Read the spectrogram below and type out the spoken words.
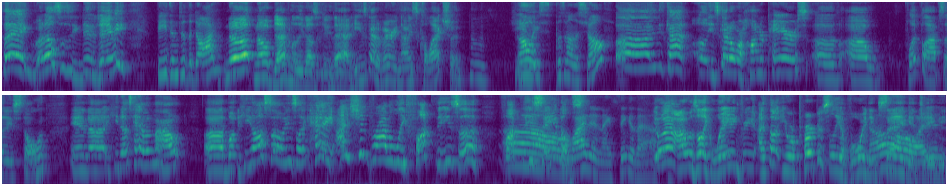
the thing. What else does he do, Jamie? Feeds him to the dog. Nope, nope, definitely doesn't do that. He's got a very nice collection. He- Oh, he puts him on the shelf. Uh, he's got oh, he's got over hundred pairs of uh, flip flops that he's stolen, and uh, he does have them out. Uh, but he also he's like, hey, I should probably fuck these uh fuck these Oh, sandals. Why didn't I think of that? Yeah, I was like waiting for you. I thought you were purposely avoiding No, saying it, didn't.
